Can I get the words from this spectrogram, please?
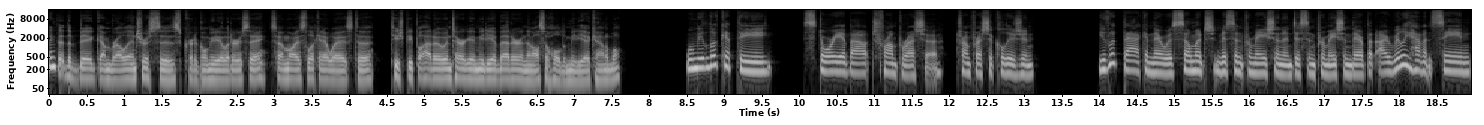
I think that the big umbrella interest is critical media literacy. So I'm always looking at ways to teach people how to interrogate media better and then also hold the media accountable. When we look at the story about Trump Russia, Trump Russia collusion, you look back and there was so much misinformation and disinformation there, but I really haven't seen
